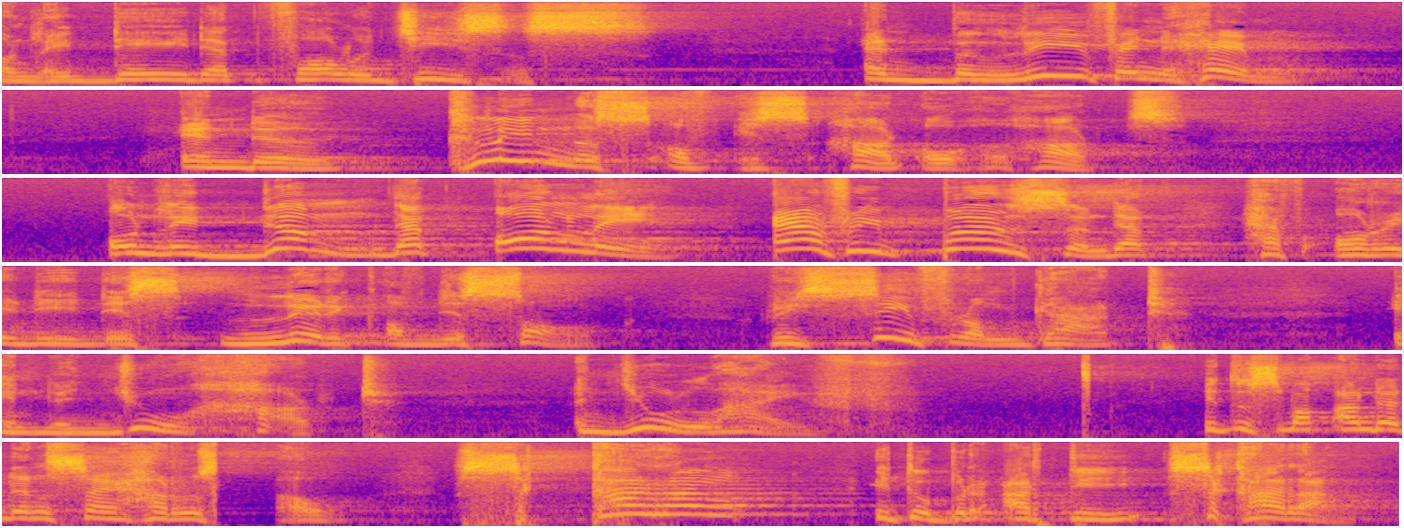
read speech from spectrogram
Only they that follow Jesus and believe in Him in the cleanness of His heart or her hearts. Only them that only every person that have already this lyric of this song receive from God in the new heart, a new life. Itu sebab Anda dan saya harus tahu sekarang itu berarti sekarang.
